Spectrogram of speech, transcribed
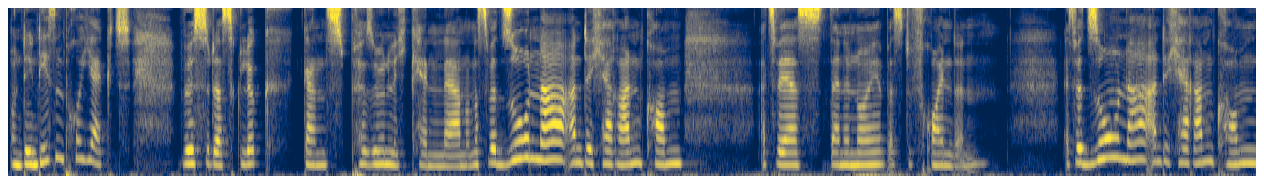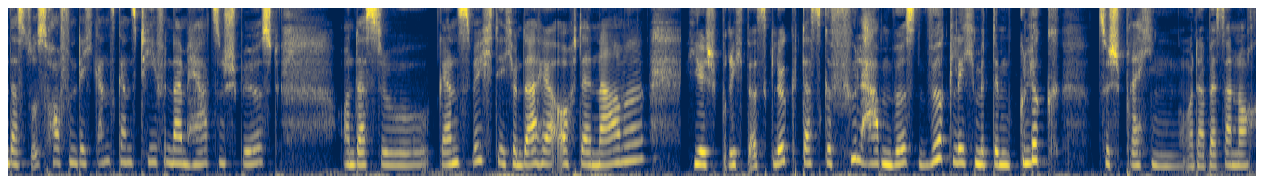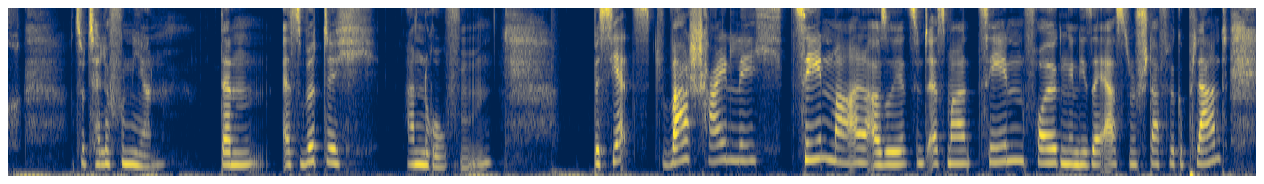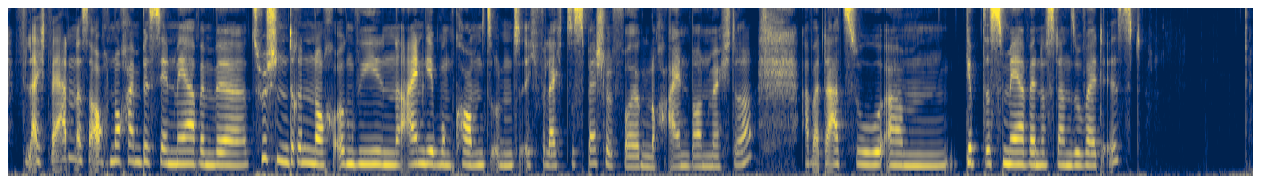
Und in diesem Projekt wirst du das Glück ganz persönlich kennenlernen und es wird so nah an dich herankommen, als wäre es deine neue beste Freundin es wird so nah an dich herankommen, dass du es hoffentlich ganz, ganz tief in deinem Herzen spürst und dass du ganz wichtig und daher auch der Name, hier spricht das Glück, das Gefühl haben wirst, wirklich mit dem Glück zu sprechen oder besser noch zu telefonieren. Denn es wird dich anrufen bis jetzt wahrscheinlich zehnmal, also jetzt sind erstmal zehn Folgen in dieser ersten Staffel geplant. Vielleicht werden es auch noch ein bisschen mehr, wenn wir zwischendrin noch irgendwie eine Eingebung kommt und ich vielleicht zu Special-Folgen noch einbauen möchte. Aber dazu ähm, gibt es mehr, wenn es dann soweit ist.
